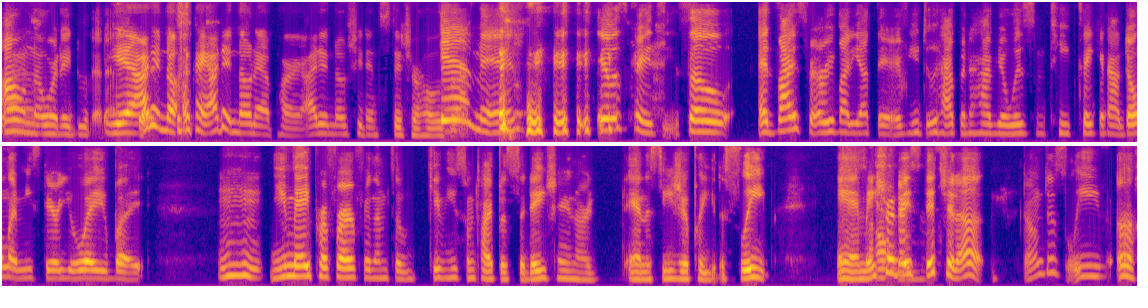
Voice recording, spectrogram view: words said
I don't know where they do that. At, Yeah, I didn't know. Okay, I didn't know that part. I didn't know she didn't stitch her holes. Yeah, up. man. it was crazy. So, advice for everybody out there: if you do happen to have your wisdom teeth taken out, don't let me steer you away. But Mhm. you may prefer for them to give you some type of sedation or anesthesia, put you to sleep, and make sure they Something. stitch it up. Don't just leave. Ugh.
